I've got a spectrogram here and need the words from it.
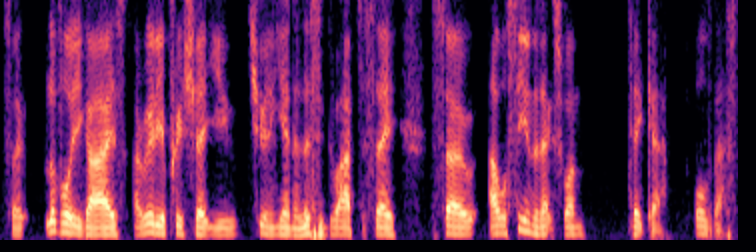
So love all you guys. I really appreciate you tuning in and listening to what I have to say. So I will see you in the next one. Take care. All the best.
